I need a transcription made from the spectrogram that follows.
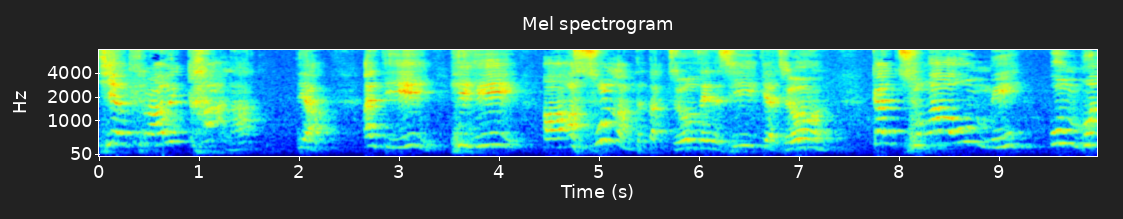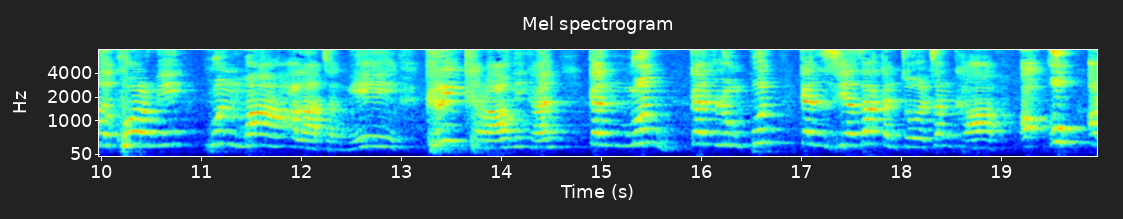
เทียงคราวิข้านะเดียวอันที่ฮิฮิอาสุลลัมตะตักโจใจเดซีเดียจนกันชุงอาอุมมีอุมบุตนควรมีหุ่นมาอลาจังมี krim thrau ni kan kan ngun kan lumput kan ziaza kan chol chang kha a uk a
